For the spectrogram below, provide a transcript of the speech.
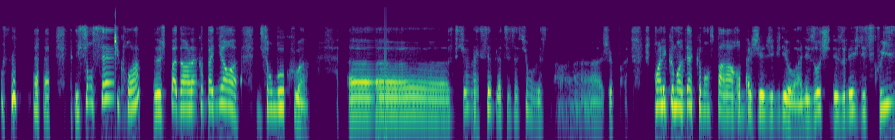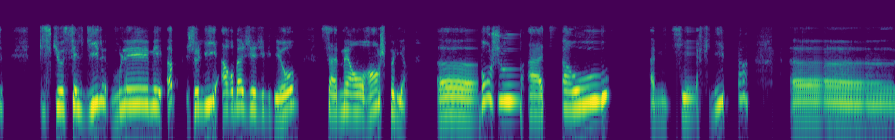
ils sont sept, tu crois? Je suis pas dans l'accompagnant, ils sont beaucoup. Hein. Euh, si on accepte l'attestation, je, je, prends les commentaires, commence par arrobas GLG vidéo. Hein. Les autres, je suis désolé, je les squeeze, puisque c'est le deal. Vous les mais hop, je lis arrobas GLG vidéo, ça met en orange, je peux lire. Euh, bonjour à Tarou, amitié à Philippe. Euh,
